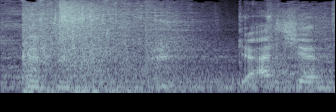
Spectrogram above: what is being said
Gotcha.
